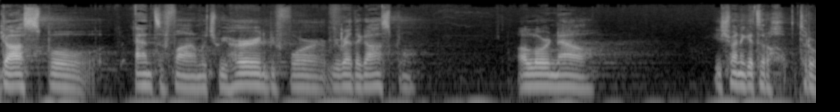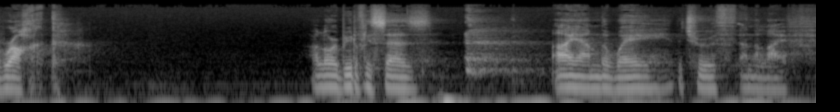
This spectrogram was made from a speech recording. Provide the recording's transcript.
gospel antiphon, which we heard before we read the gospel, our Lord now, He's trying to get to the, to the rock. Our Lord beautifully says, I am the way, the truth, and the life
